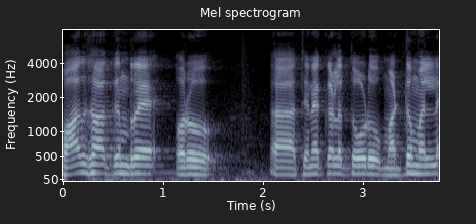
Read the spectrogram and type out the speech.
பாதுகாக்கின்ற ஒரு அஹ், திணைக்களத்தோடு மட்டுமல்ல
